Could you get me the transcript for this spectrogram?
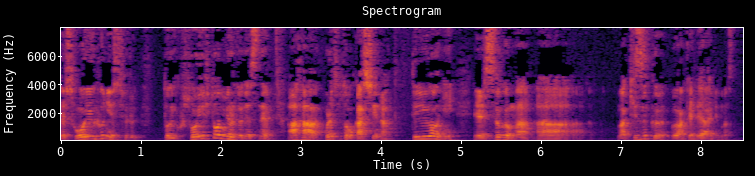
え、そういうふうにする。という、そういう人を見るとですね、あは、これちょっとおかしいなっていうように、えすぐまあ、あまあ、気づくわけであります。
